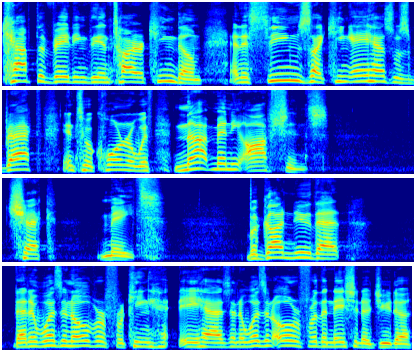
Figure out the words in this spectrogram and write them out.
captivating the entire kingdom. And it seems like King Ahaz was backed into a corner with not many options. Checkmate. But God knew that that it wasn't over for King Ahaz and it wasn't over for the nation of Judah,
